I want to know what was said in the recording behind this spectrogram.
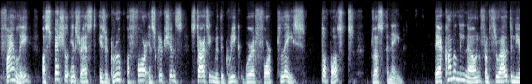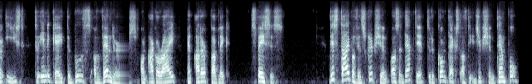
Finally, of special interest is a group of four inscriptions starting with the Greek word for place, topos, plus a name. They are commonly known from throughout the Near East to indicate the booths of vendors on agorae and other public spaces. This type of inscription was adapted to the context of the Egyptian temple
